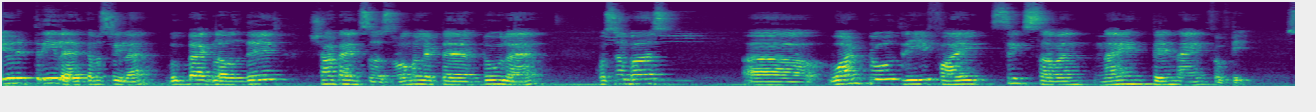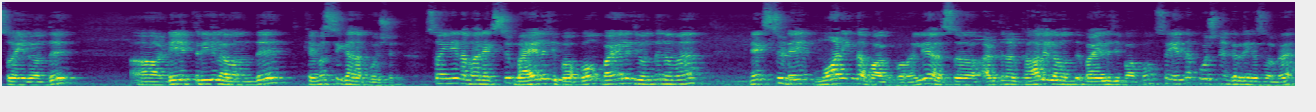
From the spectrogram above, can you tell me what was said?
unit த்ரீல கெமிஸ்ட்ரியில புக் பேக்ல வந்து ஷார்ட் ஆன்சர்ஸ் ரோமன் லெட்டர் டூல question numbers one two three five six seven nine ten nine fifty so இது வந்து uh, டே த்ரீல வந்து கெமிஸ்ட்ரிக்கான போர்ஷன் ஸோ இங்கே நம்ம நெக்ஸ்ட் பயாலஜி பார்ப்போம். பயாலஜி வந்து நம்ம நெக்ஸ்ட் டே மார்னிங் தான் பார்க்க போறோம் இல்லையா? ஸோ அடுத்த நாள் காலையில வந்து பயாலஜி பார்ப்போம். ஸோ என்ன போர்ஷனுங்கிறது இங்க சொல்றேன்.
